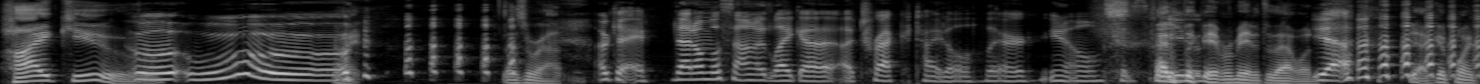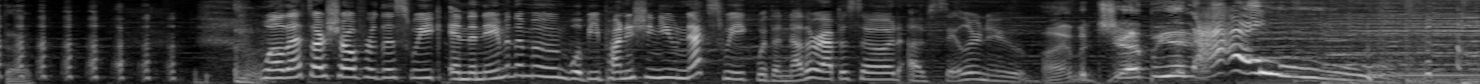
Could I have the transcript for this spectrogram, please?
high Q. ooh. ooh. Right. Those are out. Okay, that almost sounded like a, a Trek title there. You know, I don't you- think they ever made it to that one. Yeah. Yeah, good point though. well, that's our show for this week. In the name of the moon we'll be punishing you next week with another episode of Sailor Noob. I'm a champion. Ow!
